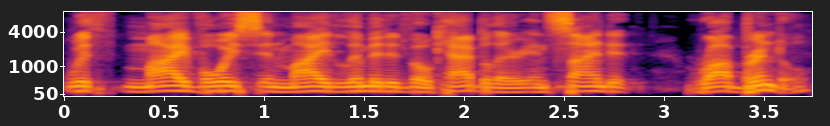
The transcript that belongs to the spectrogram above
with my voice and my limited vocabulary and signed it Rob Brendle.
